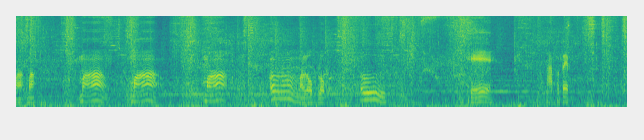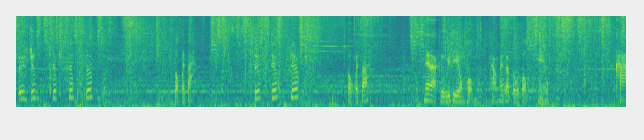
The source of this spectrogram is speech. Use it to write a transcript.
มามามา มา มา เออ มาลบลบเออโอเค ตามสเต็ปเอ้ยจึ๊บจึ๊บจึ๊บจึ๊บตกไปซะจึ๊บจึ๊บจึ๊บตกไปซะนี่แหละคือวิธีของผมทำให้ศัตรูตกเหวค่า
